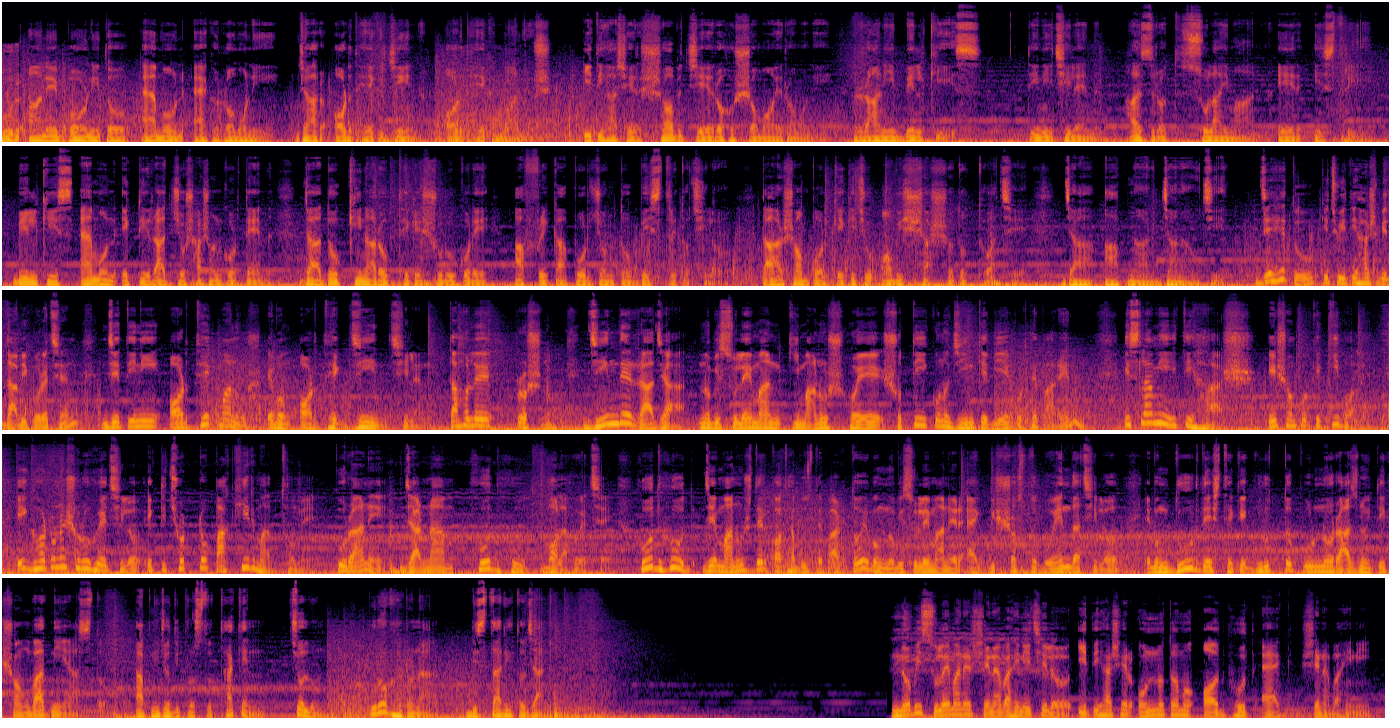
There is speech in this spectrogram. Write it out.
কুরআনে বর্ণিত এমন এক রমণী, যার অর্ধেক জিন, অর্ধেক মানুষ। ইতিহাসের সবচেয়ে রহস্যময় রমণী, রানী বিলকিস। তিনি ছিলেন হজরত সুলাইমান এর স্ত্রী। বিলকিস এমন একটি রাজ্য শাসন করতেন, যা দক্ষিণ আরব থেকে শুরু করে আফ্রিকা পর্যন্ত বিস্তৃত ছিল। তার সম্পর্কে কিছু অবিশ্বাস্য তথ্য আছে, যা আপনার জানা উচিত। যেহেতু কিছু ইতিহাসবিদ দাবি করেছেন যে তিনি অর্ধেক মানুষ এবং অর্ধেক জিন ছিলেন। তাহলে প্রশ্ন, জিনদের রাজা নবী সুলেমান কি মানুষ হয়ে সত্যিই কোনো জিনকে বিয়ে করতে পারেন? ইসলামী ইতিহাস এ সম্পর্কে কি বলে? এই ঘটনা শুরু হয়েছিল একটি ছোট্ট পাখির মাধ্যমে, কুরআনে, যার নাম হুদহুদ বলা হয়েছে। হুদহুদ যে মানুষদের কথা বুঝতে পারত এবং নবী সুলেমানের এক বিশ্বস্ত গোয়েন্দা ছিল এবং দূর দেশ থেকে গুরুত্বপূর্ণ রাজনৈতিক সংবাদ নিয়ে আসত। আপনি যদি প্রস্তুত থাকেন, চলুন পুরো ঘটনা বিস্তারিত জানি। নবী সুলেমানের সেনাবাহিনী ছিল ইতিহাসের অন্যতম অদ্ভুত এক সেনাবাহিনী।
